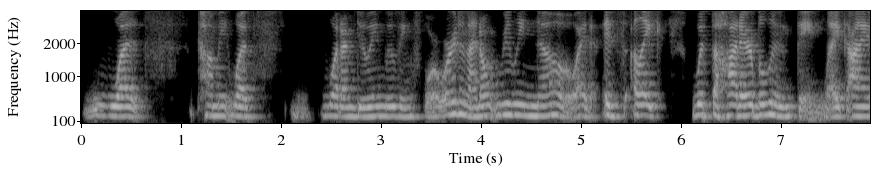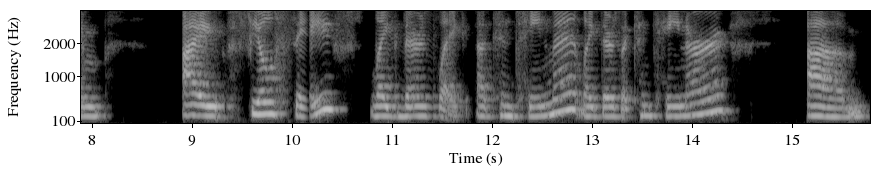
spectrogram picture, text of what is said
what's coming what's what i'm doing moving forward. And i don't really know. I, it's like with the hot air balloon thing like i'm i feel safe. Like there's like a containment like there's a container um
